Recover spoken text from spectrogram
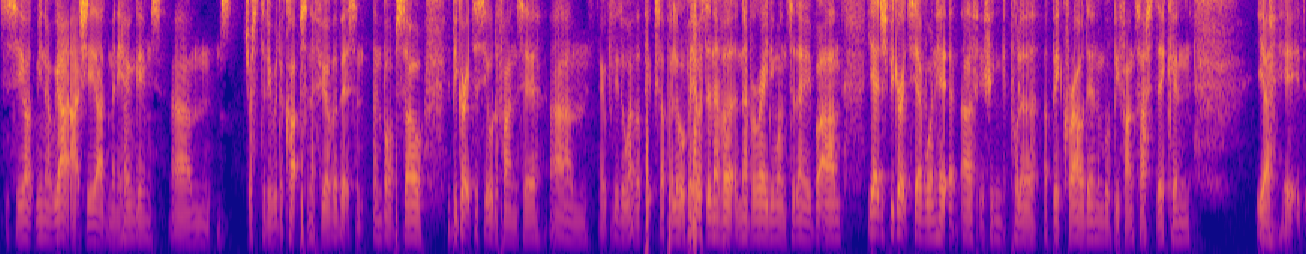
to see. You know, we actually had many home games, um, just to do with the cups and a few other bits and, and bobs. So it'd be great to see all the fans here. Um, hopefully the weather picks up a little bit. It was a never never rainy one today, but um, yeah, it'd just be great to see everyone here. Uh, if we can pull a, a big crowd in, it would be fantastic. And yeah, it,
